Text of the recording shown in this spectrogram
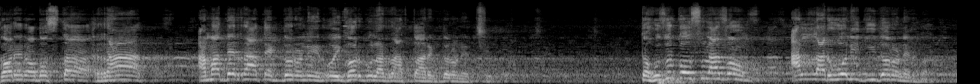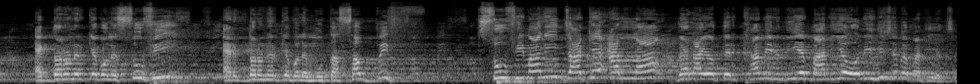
ঘরের অবস্থা, রাত। আমাদের রাত এক ধরনের, ওই ঘরগুলার রাত তো আরেক ধরনের ছিল। তো হুজুর কৌসুল আজম, আল্লাহর ওলি দুই ধরনের হয়। এক ধরনের কে বলে সুফি এক ধরনের কে বলে মুতাসাব্বিফ। সুফি মানি যাকে আল্লাহ বেলায়তের খামির দিয়ে বানিয়ে অলি হিসেবে পাঠিয়েছে।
